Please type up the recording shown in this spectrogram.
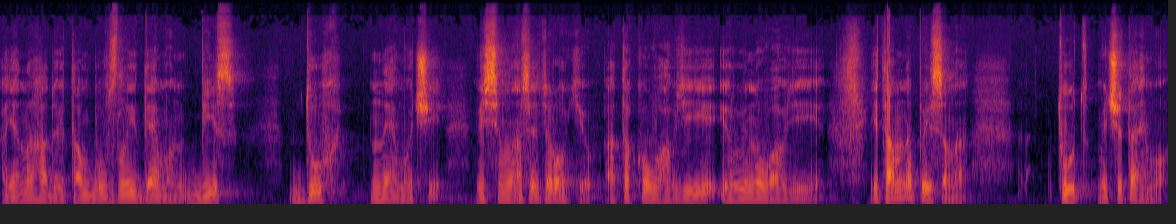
а я нагадую, там був злий демон, біс, дух немочі, 18 років атакував її і руйнував її. І там написано, тут ми читаємо,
